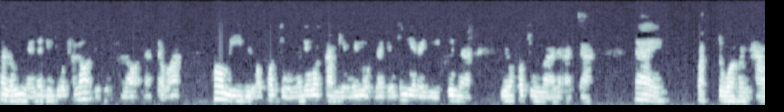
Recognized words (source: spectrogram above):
กันแล้วเหนื่อยนะเดี๋ยวโดนทะเลาะเดี๋ยวโดนทะเลาะนะแต่ว่าพ่อมีวิวออฟฟอจูนเรียกว่ากรรมยังไม่หมดนะเดี๋ยวจะมีอะไรดีขึ้นนะวิวออฟฟอจูนมาเนี่ยอาจจะได้ปรับตัวกันคราว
